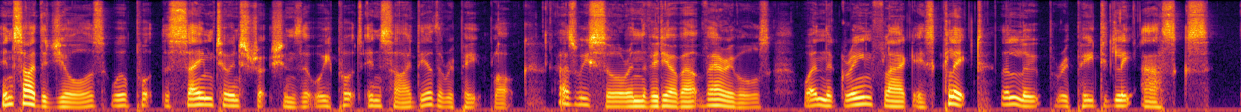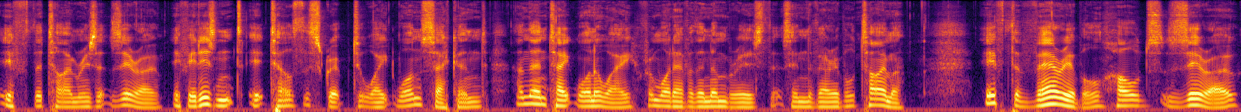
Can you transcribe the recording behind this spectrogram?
Inside the jaws, we'll put the same two instructions that we put inside the other repeat block. As we saw in the video about variables, when the green flag is clicked, the loop repeatedly asks if the timer is at zero. If it isn't, it tells the script to wait one second and then take one away from whatever the number is that's in the variable timer. If the variable holds zero,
